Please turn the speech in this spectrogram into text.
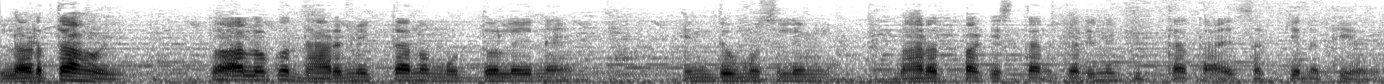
લડતા હોય તો આ લોકો ધાર્મિકતાનો મુદ્દો લઈને હિન્દુ મુસ્લિમ ભારત પાકિસ્તાન કરીને જીતતા હતા એ શક્ય નથી હવે.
